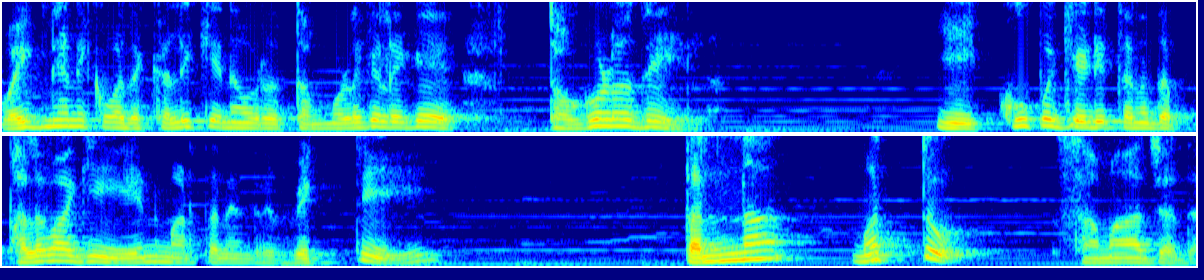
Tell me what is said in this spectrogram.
ವೈಜ್ಞಾನಿಕವಾದ ಕಲಿಕೆಯನ್ನು ಅವರು ತಮ್ಮೊಳಗಡೆಗೆ ತಗೊಳ್ಳೋದೇ ಇಲ್ಲ. ಈ ಕೂಪಗೇಡಿತನದ ಫಲವಾಗಿ ಏನು ಮಾಡ್ತಾನೆ ಅಂದರೆ ವ್ಯಕ್ತಿ ತನ್ನ ಮತ್ತು ಸಮಾಜದ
